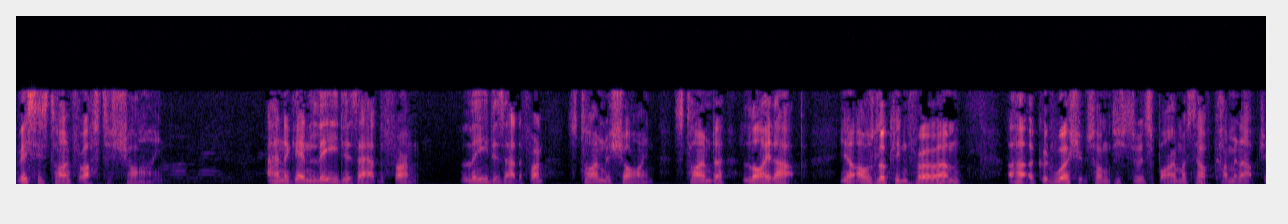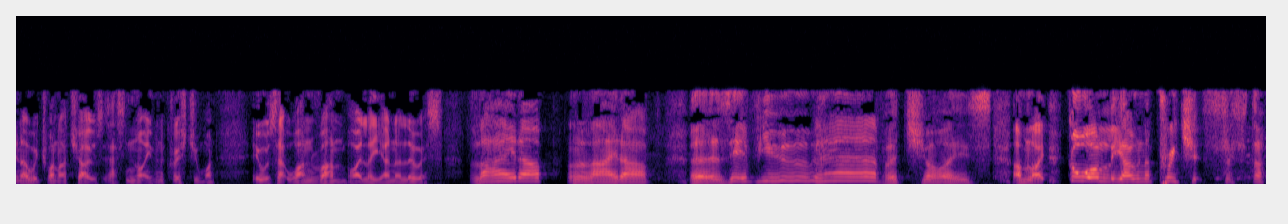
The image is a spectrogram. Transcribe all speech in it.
This is time for us to shine. And again, leaders out the front. Leaders out the front. It's time to shine. It's time to light up. You know, I was looking for um, uh, a good worship song just to inspire myself coming up. Do you know which one I chose? It's actually not even a Christian one. It was that one, Run by Leona Lewis. Light up, light up, as if you have a choice. I'm like, go on, Leona, preach it, sister.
